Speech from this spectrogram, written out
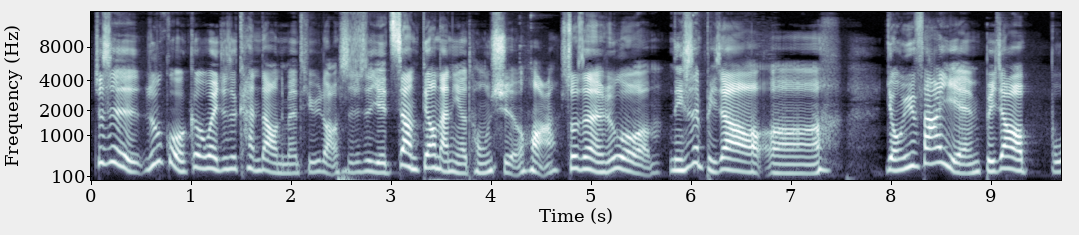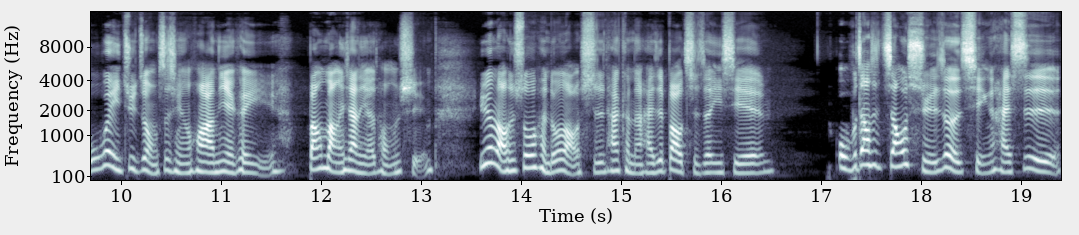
就是如果各位就是看到你们的体育老师就是也这样刁难你的同学的话，说真的，如果你是比较呃勇于发言、比较不畏惧这种事情的话，你也可以帮忙一下你的同学。因为老实说，很多老师他可能还是保持着一些，我不知道是教学热情还是。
